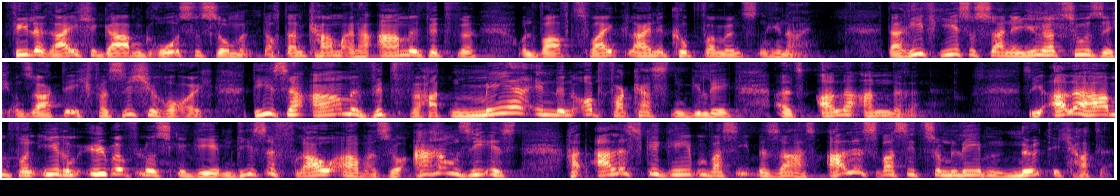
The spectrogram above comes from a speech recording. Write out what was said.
Viele Reiche gaben große Summen, doch dann kam eine arme Witwe und warf zwei kleine Kupfermünzen hinein. Da rief Jesus seine Jünger zu sich und sagte, ich versichere euch, diese arme Witwe hat mehr in den Opferkasten gelegt als alle anderen. Sie alle haben von ihrem Überfluss gegeben. Diese Frau aber, so arm sie ist, hat alles gegeben, was sie besaß, alles, was sie zum Leben nötig hatte.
